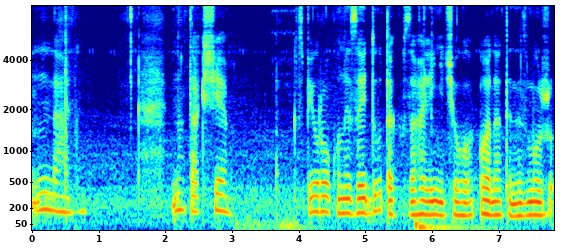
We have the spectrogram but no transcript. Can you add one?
Да. Ну так ще з півроку не зайду, так взагалі нічого гадати не зможу.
